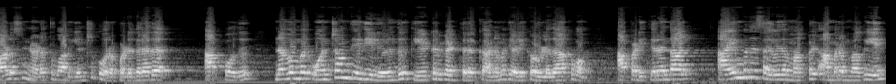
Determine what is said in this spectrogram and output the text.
ஆலோசனை நடத்துவார் என்று கூறப்படுகிறது. அப்போது நவம்பர் ஒன்றாம் தேதியிலிருந்து தியேட்டர்கள் திறக்க அனுமதி அளிக்க உள்ளதாகவும் அப்படி திறந்தால் ஐம்பது சதவீத மக்கள் அமரும் வகையில்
